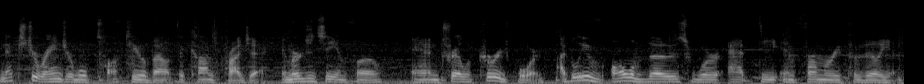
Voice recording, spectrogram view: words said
Next, your ranger will talk to you about the CONS project, emergency info, and Trail of Courage board. I believe all of those were at the infirmary pavilion.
